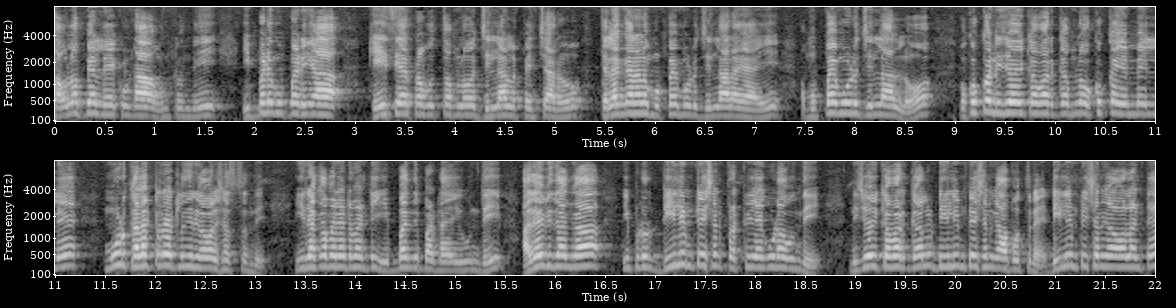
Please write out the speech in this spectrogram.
సౌలభ్యం లేకుండా ఉంటుంది. ఇబ్బడి ముబ్బడిగా కేసీఆర్ ప్రభుత్వంలో జిల్లాలు పెంచారు. తెలంగాణలో ముప్పై మూడు జిల్లాలు అయ్యాయి. ముప్పై మూడు జిల్లాల్లో ఒక్కొక్క నియోజకవర్గంలో ఒక్కొక్క ఎమ్మెల్యే మూడు కలెక్టరేట్లు తిరగవలసి వస్తుంది. ఈ రకమైనటువంటి ఇబ్బంది పడ్డ ఉంది. అదేవిధంగా ఇప్పుడు డీలిమిటేషన్ ప్రక్రియ కూడా ఉంది. నియోజకవర్గాలు డీలిమిటేషన్ కాబోతున్నాయి. డీలిమిటేషన్ కావాలంటే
